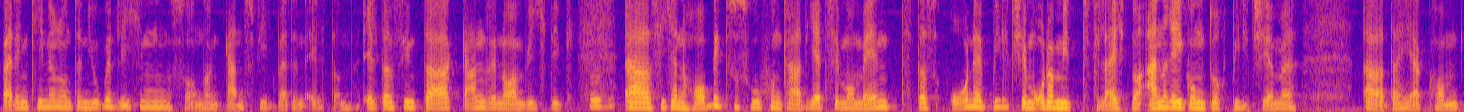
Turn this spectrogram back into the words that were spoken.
bei den Kindern und den Jugendlichen, sondern ganz viel bei den Eltern. Eltern sind da ganz enorm wichtig, mhm. äh, sich ein Hobby zu suchen, gerade jetzt im Moment, das ohne Bildschirm oder mit vielleicht nur Anregung durch Bildschirme äh, daherkommt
